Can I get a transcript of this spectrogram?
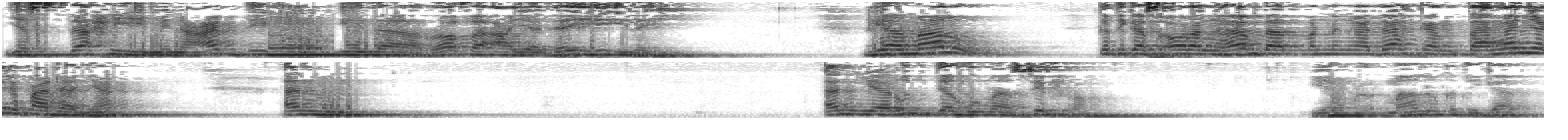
yastahi min 'abdihi idza rafa'a yadayhi ilaihi. Dia malu ketika seorang hamba menengadahkan tangannya kepadanya an an yaruddahuma sifra. Dia malu ketika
